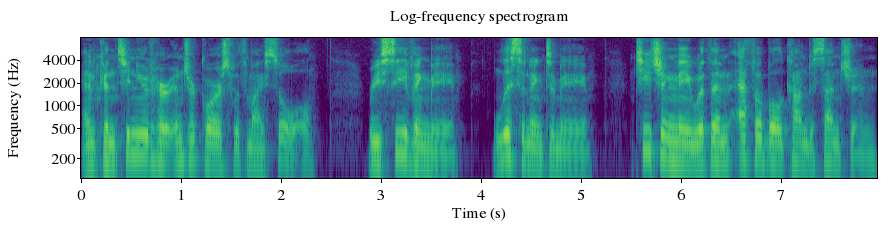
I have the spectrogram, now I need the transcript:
and continued her intercourse with my soul, receiving me, listening to me, teaching me with ineffable condescension,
